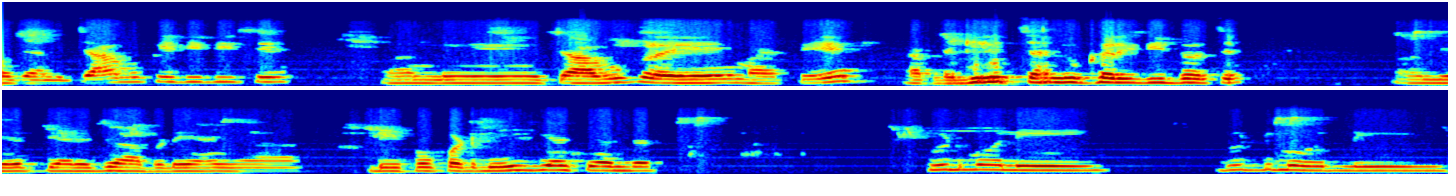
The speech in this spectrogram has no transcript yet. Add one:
મજાની ચા મૂકી દીધી છે અને ચા ઉકળે એ માટે આપણે ગેસ ચાલુ કરી દીધો છે. અને અત્યારે જો આપણે અહીંયા બે પોપટ બેસી ગયા છે અંદર. ગુડ મોર્નિંગ ગુડ મોર્નિંગ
